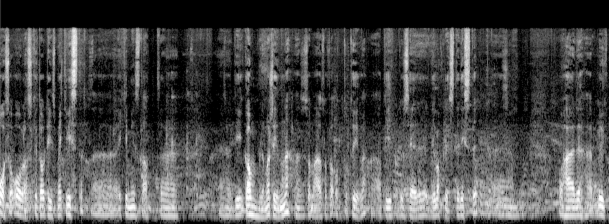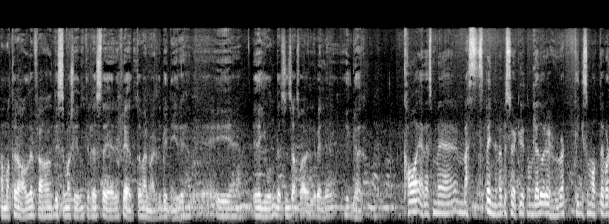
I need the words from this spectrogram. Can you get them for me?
også overrasket over ting som jeg ikke visste. Eh, Ikke minst at eh, de gamle maskinene, som er altså fra 28, at de produserer de vakreste lister. Og her bruker man materialer fra disse maskinene til å restaurere fredede og verneverdige bygninger i, i, i regionen. Det syns jeg også var veldig, veldig hyggelig å høre. Hva er det som er mest spennende med besøket utenom det du har hørt? Ting som at det ble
